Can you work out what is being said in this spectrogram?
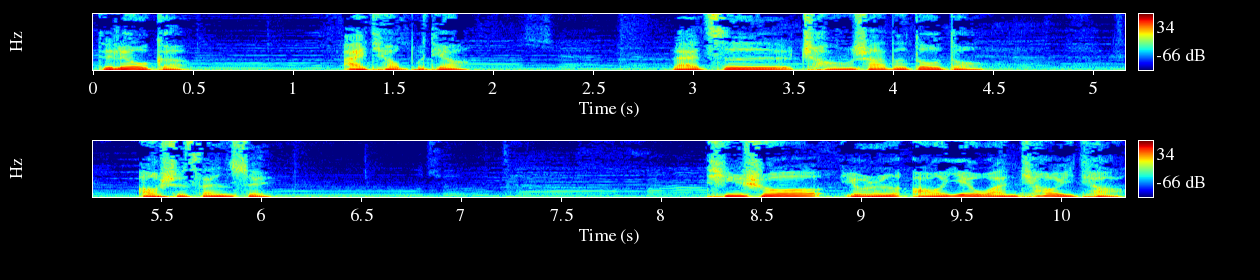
第六个，爱跳不跳，来自长沙的豆豆，二十三岁。听说有人熬夜玩跳一跳，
